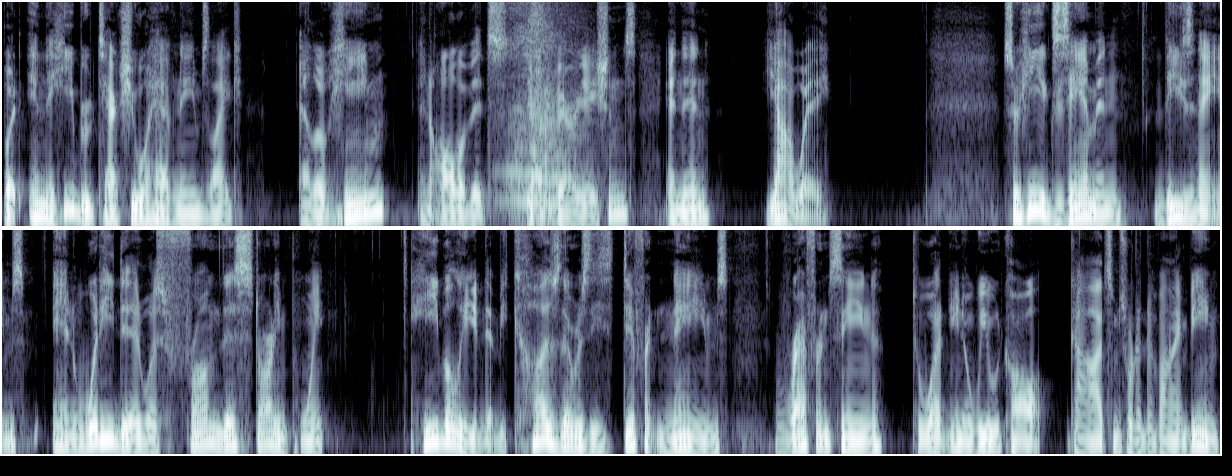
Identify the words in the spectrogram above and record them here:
But in the Hebrew text, you will have names like Elohim and all of its different variations, and then Yahweh. So he examined these names and what he did was from this starting point, he believed that because there was these different names referencing to what, you know, we would call God, some sort of divine being,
